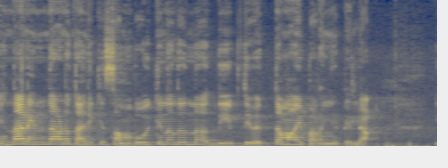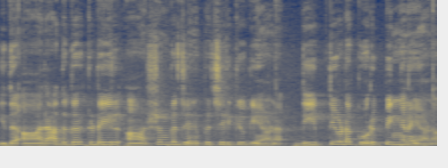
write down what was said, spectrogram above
എന്നാൽ എന്താണ് തനിക്ക് സംഭവിക്കുന്നതെന്ന് ദീപ്തി വ്യക്തമായി പറഞ്ഞിട്ടില്ല. ഇത് ആരാധകർക്കിടയിൽ ആശങ്ക ജനിപ്പിച്ചിരിക്കുകയാണ്. ദീപ്തിയുടെ കുറിപ്പ് ഇങ്ങനെയാണ്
